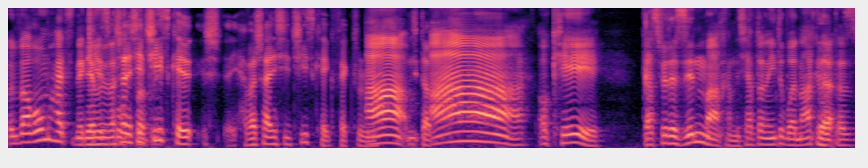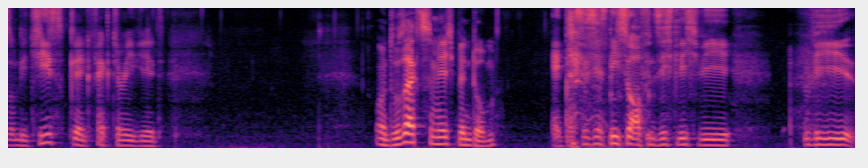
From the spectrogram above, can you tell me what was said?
Und warum hat sie eine Ja, wahrscheinlich die Käsekuchenfabrik? Cheesecake, ja, wahrscheinlich die Cheesecake Factory. Ah, ich glaub, ah, okay. Das würde Sinn machen. Ich habe da nie drüber nachgedacht, Ja. dass es um die Cheesecake Factory geht. Und du sagst zu mir, ich bin dumm. Ey, das ist jetzt nicht so offensichtlich wie wie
